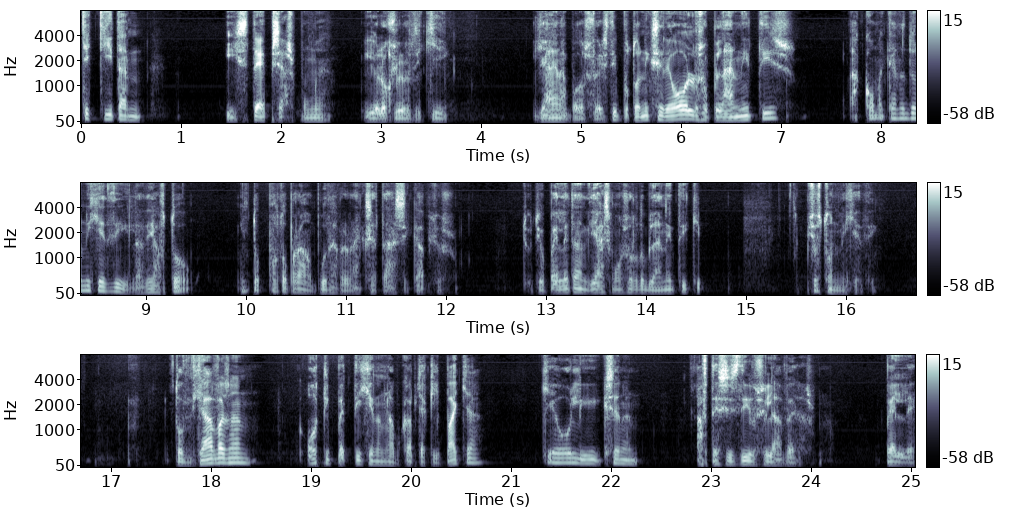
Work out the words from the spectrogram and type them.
Και εκεί ήταν η στέψη, ας πούμε, η ολοκληρωτική για ένα ποδοσφαιριστή που τον ήξερε όλος ο πλανήτης, ακόμα και αν δεν τον είχε δει. Δηλαδή αυτό είναι το πρώτο πράγμα που θα πρέπει να εξετάσει κάποιος. Ότι ο Πελέ ήταν διάσημος όλο τον πλανήτη και ποιος τον είχε δει. Τον διάβαζαν, ό,τι πετύχαιναν από κάποια κλιπάκια και όλοι ήξεραν αυτές τις δύο συλλαβές, ας πούμε. Πελέ.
